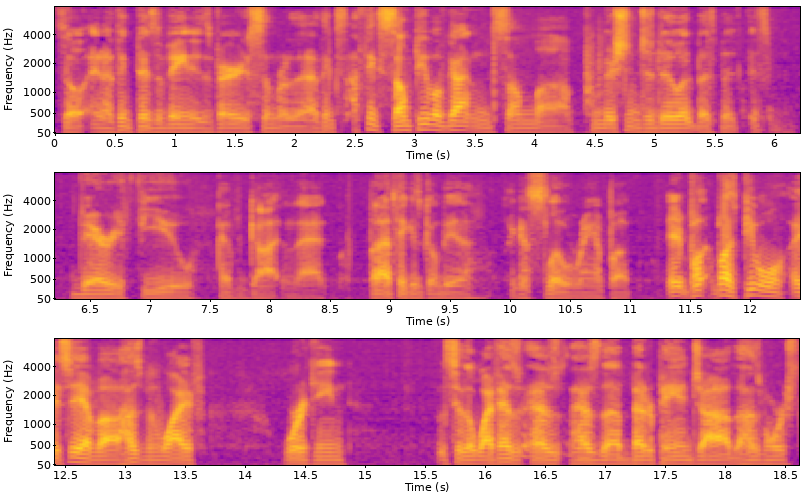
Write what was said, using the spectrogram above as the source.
So, and I think Pennsylvania is very similar to that. I think I think some people have gotten some uh, permission to do it, but it's, been, it's very few have gotten that. But I think it's going to be a like a slow ramp up. It, plus, people they say have a husband wife working. Let's say the wife has has has the better paying job. The husband works,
